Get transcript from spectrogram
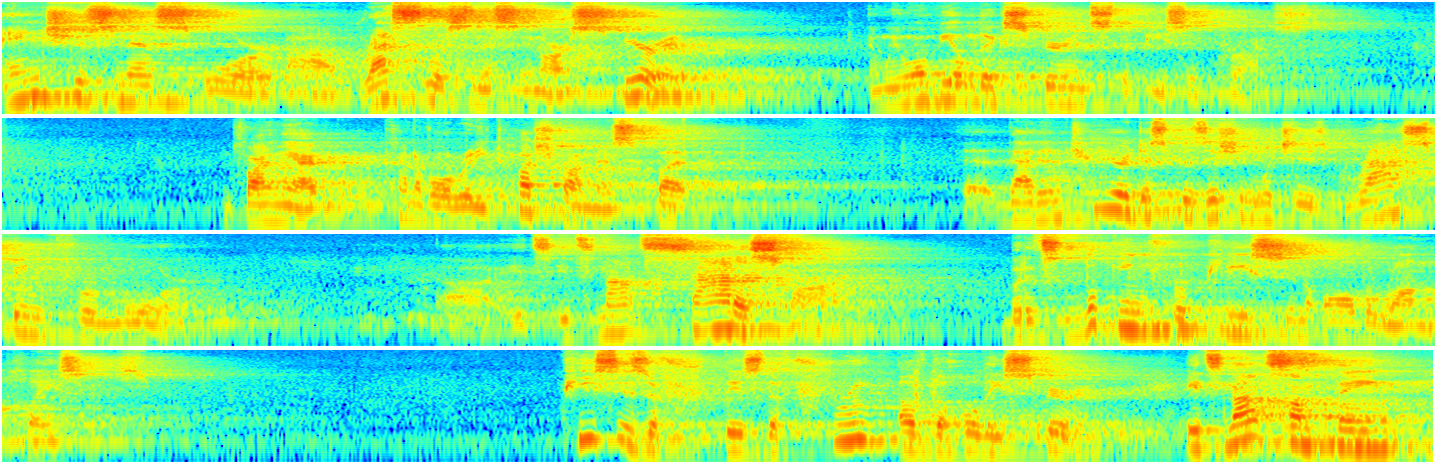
anxiousness or uh, restlessness in our spirit, and we won't be able to experience the peace of Christ. And finally, I've kind of already touched on this, but uh, that interior disposition which is grasping for more. Uh, it's, it's not satisfied, but it's looking for peace in all the wrong places. Peace is, a, is the fruit of the Holy Spirit. It's not something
